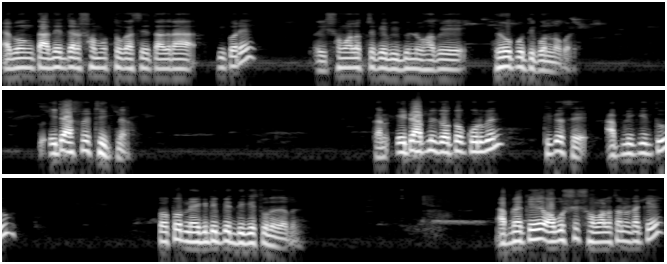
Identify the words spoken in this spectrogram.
এবং তাদের যারা সমর্থক আছে, তারা কি করে? ওই সমালোচককে বিভিন্নভাবে হেয় প্রতিপন্ন করে। তো এটা আসলে ঠিক না। কারণ এটা আপনি যত করবেন, ঠিক আছে, আপনি কিন্তু তত নেগেটিভের দিকে চলে যাবেন। আপনাকে অবশ্যই সমালোচনাটাকে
